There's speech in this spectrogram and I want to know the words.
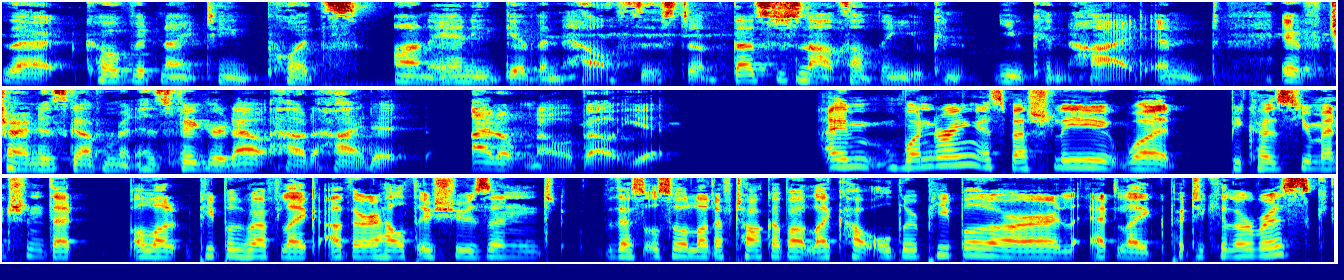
that COVID-19 puts on any given health system. That's just not something you can, you can hide. And if China's government has figured out how to hide it, I don't know about yet. I'm wondering especially what, because you mentioned that a lot of people who have like other health issues and there's also a lot of talk about like how older people are at like particular risk.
